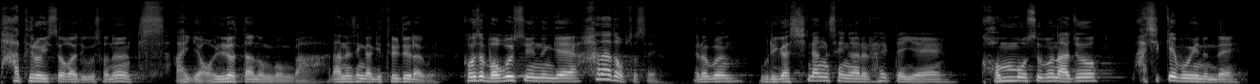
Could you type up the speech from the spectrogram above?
다 들어있어가지고서는 아, 이게 얼렸다 놓은 건가 라는 생각이 들더라고요. 거기서 먹을 수 있는 게 하나도 없었어요. 여러분, 우리가 신앙생활을 할 때에 겉모습은 아주 맛있게 보이는데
